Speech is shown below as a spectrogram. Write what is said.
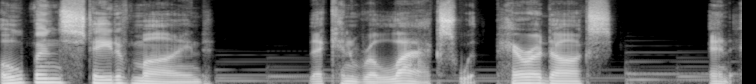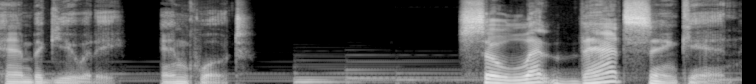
open state of mind that can relax with paradox and ambiguity. End quote. So let that sink in.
